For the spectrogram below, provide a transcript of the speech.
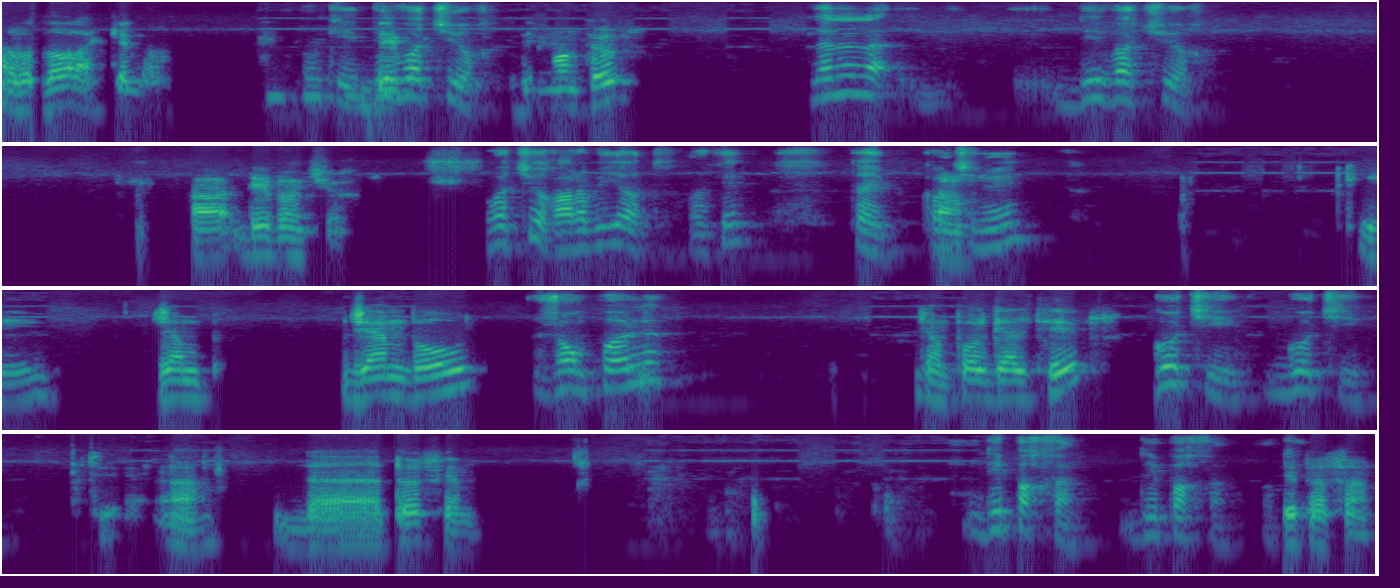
أنا بدور على الكلمة. أوكي دي فواتور دي مونتور لا لا لا. دي فواتور اه دي فونتور فواتور عربيات اوكي طيب كونتينيو اوكي جامب جان بول جون بول جان بول جالتير غوتي غوتي اه ده برفيوم دي بارفان دي بارفان دي بارفان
